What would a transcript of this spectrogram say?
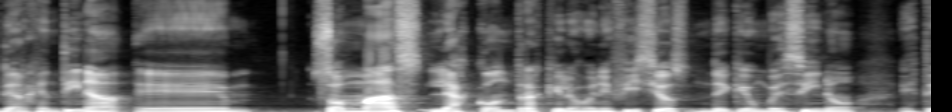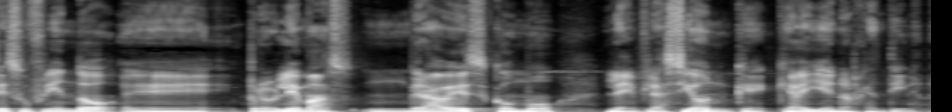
de Argentina, eh, son más las contras que los beneficios de que un vecino esté sufriendo problemas graves como la inflación que, hay en Argentina.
